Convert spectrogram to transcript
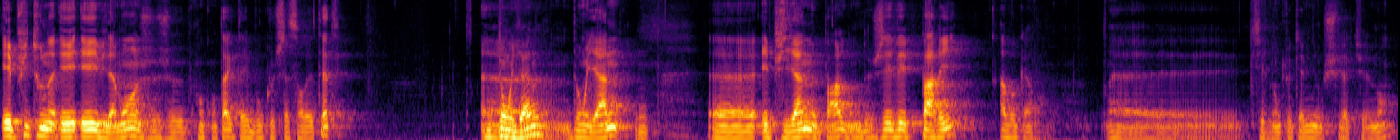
et puis tout, et, et évidemment, je, je prends contact avec beaucoup de chasseurs de tête, Euh, Dont Yann. dont Yann. Euh, et puis Yann me parle donc de GV Paris avocat, euh, qui est donc le cabinet où je suis actuellement.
